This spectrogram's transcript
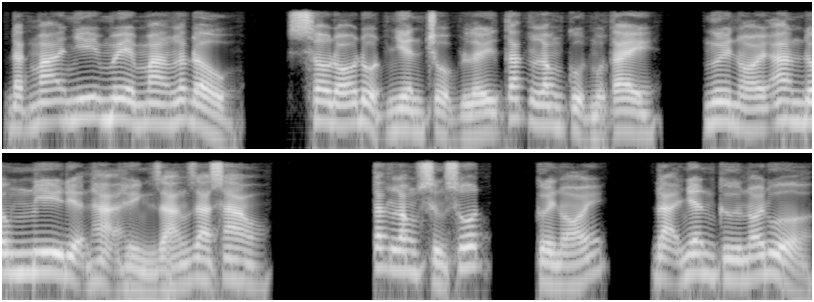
Đạt mã nhĩ mê mang lắc đầu, sau đó đột nhiên chộp lấy tắc long cụt một tay, ngươi nói an đông ni điện hạ hình dáng ra sao. Tắc long sửng sốt, cười nói, đại nhân cứ nói đùa,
